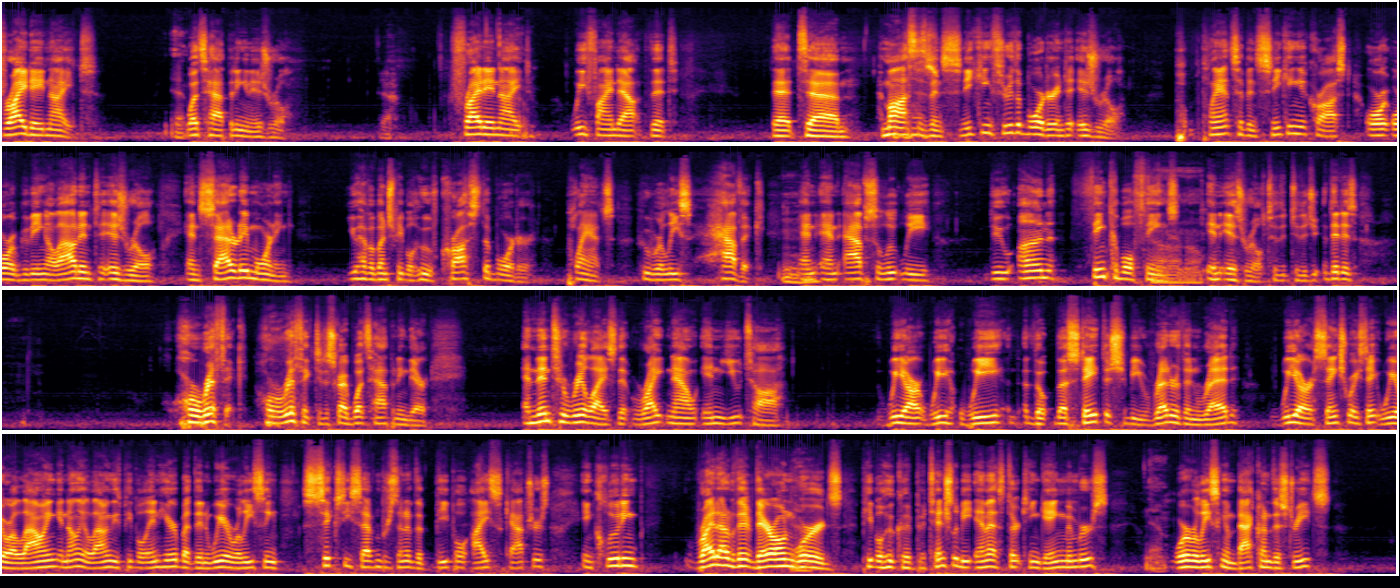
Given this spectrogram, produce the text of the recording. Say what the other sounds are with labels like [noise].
Friday night, Yeah. what's happening in Israel? Yeah. Friday night, we find out that that um, Hamas has been sneaking through the border into Israel. P- plants have been sneaking across or, or being allowed into Israel. And Saturday morning, you have a bunch of people who've crossed the border, plants who release havoc and, and absolutely do unthinkable things in Israel to the, to the that is horrific, horrific to describe what's happening there. And then to realize that right now in Utah, we are we we the, the state that should be redder than red. We are a sanctuary state. We are allowing and not only allowing these people in here, but then we are releasing 67% of the people ICE captures, including right out of their, their own words, people who could potentially be MS-13 gang members. Yeah. We're releasing them back onto the streets.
